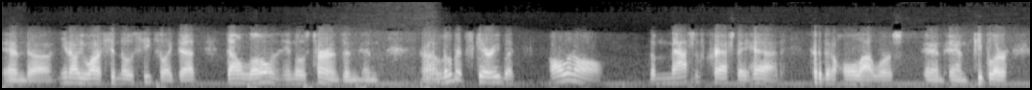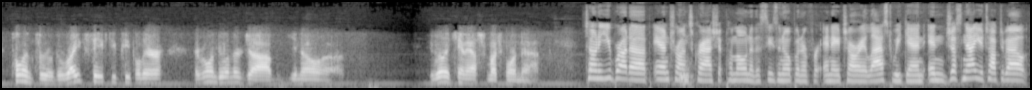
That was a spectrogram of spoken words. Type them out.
And uh, you know, you want to sit in those seats like that, down low in, those turns, and, and uh, a little bit scary. But all in all, the massive crash they had could have been a whole lot worse. And and people are pulling through. The right safety people there, everyone doing their job. You know, uh, you really can't ask for much more than that. Tony, you brought up Antron's crash at Pomona, the season opener for NHRA last weekend, and just now you talked about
